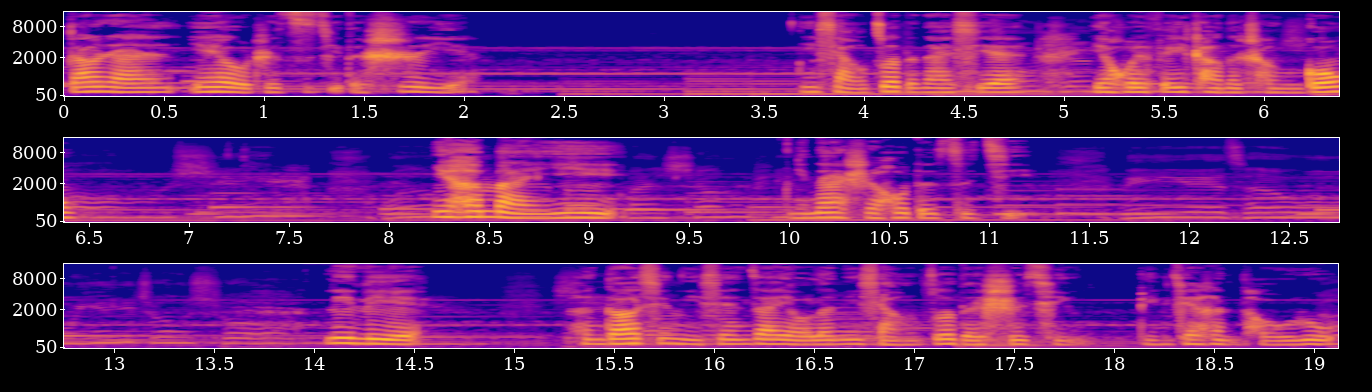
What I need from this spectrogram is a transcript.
当然，也有着自己的事业。你想做的那些也会非常的成功。你很满意你那时候的自己，丽丽，很高兴你现在有了你想做的事情，并且很投入。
